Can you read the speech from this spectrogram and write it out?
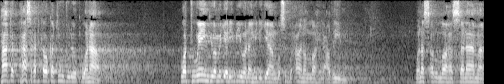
Hata hasa katika wakati huu tuliokuwa nao. Watu wengi wamejaribiwa na hili jambo. Subhanallahi alazim. Wa nas'alullaha as-salama.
